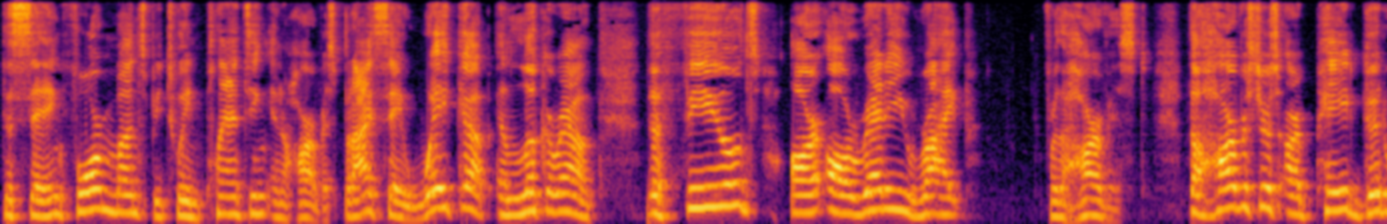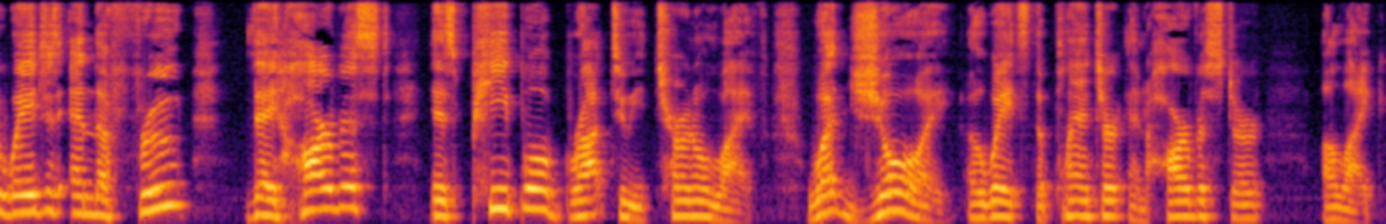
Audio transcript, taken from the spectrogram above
the saying, four months between planting and harvest. But I say, wake up and look around. The fields are already ripe for the harvest. The harvesters are paid good wages, and the fruit they harvest is people brought to eternal life. What joy awaits the planter and harvester alike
